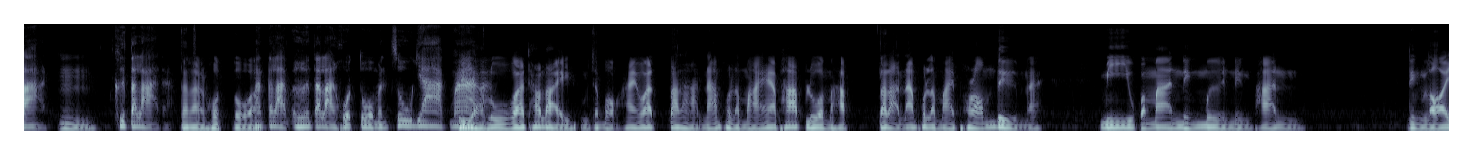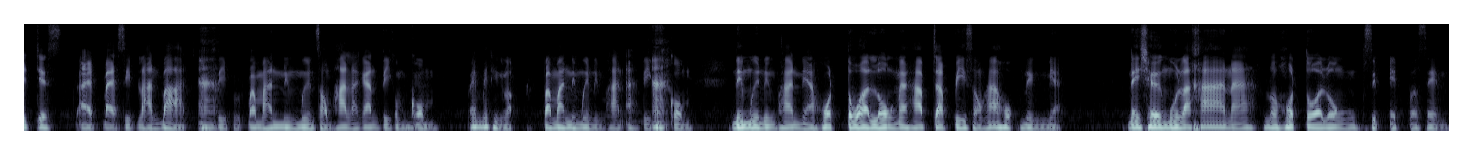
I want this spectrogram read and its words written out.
ลาดอืม คือตลาดอะตลาดหดตัวมันตลาดเออตลาดหดตัวมันสู้ยากคือมากอยากรู้ว่าเท่าไหร่ผมจะบอกให้ว่าตลาดน้ำผลไม้อะภาพรวมอะครับ ตลาดน้ำผลไม้พร้อมดื่มนะมีอยู่ประมาณหนึ่งหมื่นหนึ่งพันหนึ่งร้อยเจ็ดแปดสิบล้านบาทอะตีประมาณหนึ่งหมื่นสองพันแล้วกันตีกลมๆไม่ไม่ถึงหรอกประมาณหนึ่งหมื่นหนึ่งพันอะตีกลมๆหนึ่งหมื่นหนึ่งพันเนี่ยหดตัวลงนะครับจากปีสองห้าหกหนึ่งเนี่ย ในเชิงมูลค่านะลดหดตัวลงสิบเอ็ดเปอร์เซ็นต์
